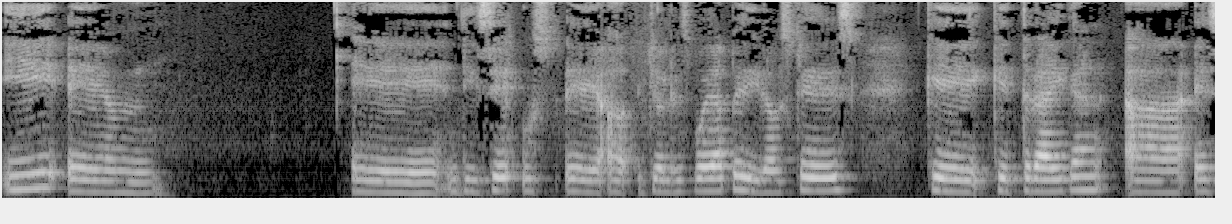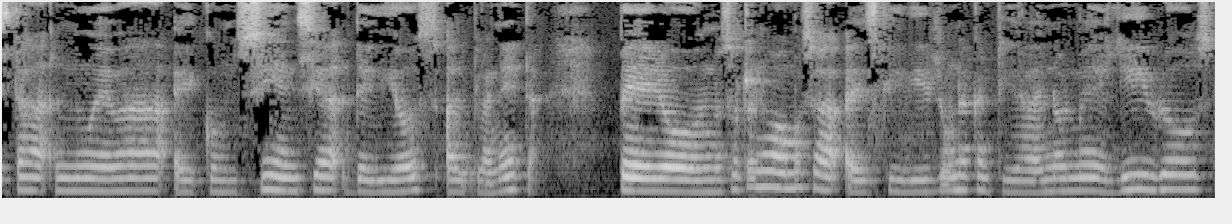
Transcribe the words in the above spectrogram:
Y em, eh, dice, eh, yo les voy a pedir a ustedes que, traigan a esta nueva eh, conciencia de Dios al planeta pero nosotros no vamos a, escribir una cantidad enorme de libros,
